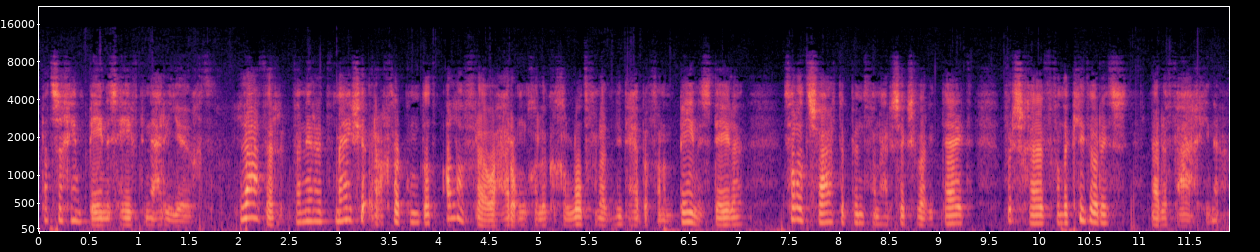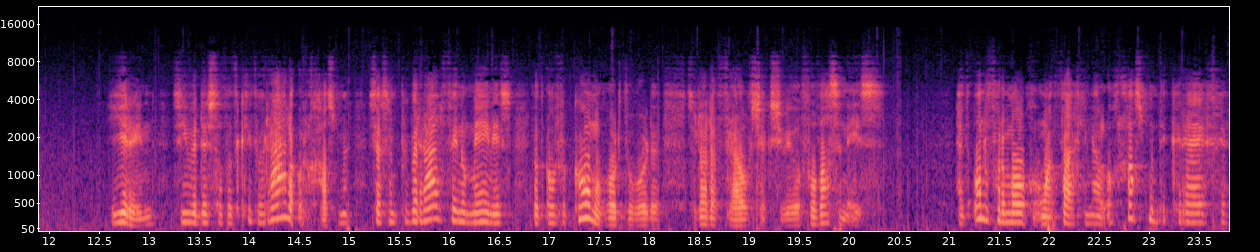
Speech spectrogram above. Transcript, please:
dat ze geen penis heeft in haar jeugd. Later, wanneer het meisje erachter komt dat alle vrouwen haar ongelukkige lot van het niet hebben van een penis delen, zal het zwaartepunt van haar seksualiteit verschuiven van de clitoris naar de vagina. Hierin zien we dus dat het clitorale orgasme slechts een puberaal fenomeen is dat overkomen hoort te worden, zodat de vrouw seksueel volwassen is. Het onvermogen om een vaginaal orgasme te krijgen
